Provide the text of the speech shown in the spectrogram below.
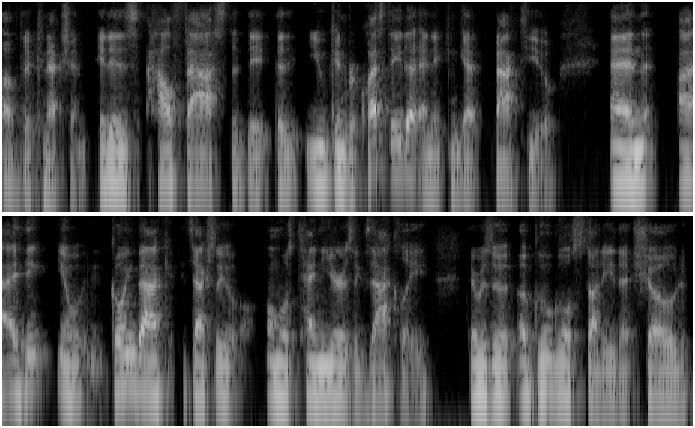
of the connection. It is how fast the data that you can request data and it can get back to you. And I think, you know, going back, it's actually almost 10 years exactly. There was a, a Google study that showed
